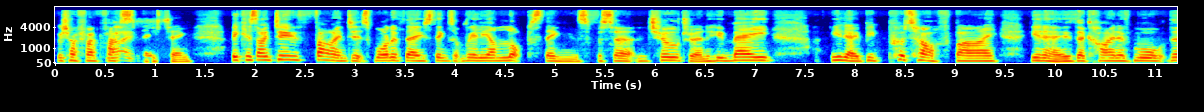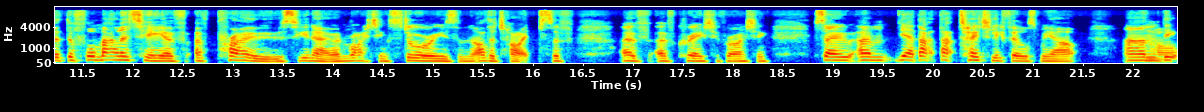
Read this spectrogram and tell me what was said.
which I find fascinating nice. because I do find it's one of those things that really unlocks things for certain children who may you know be put off by you know the kind of more the, the formality of of prose you know and writing stories and other types of of of creative writing. So um yeah that that totally fills me up. And the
